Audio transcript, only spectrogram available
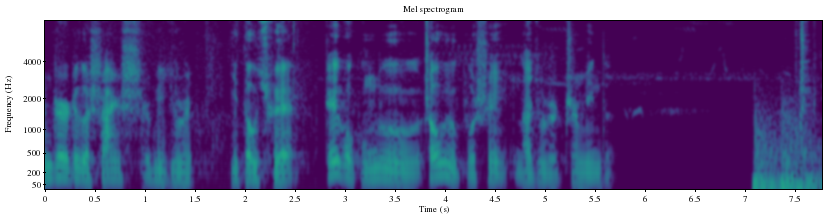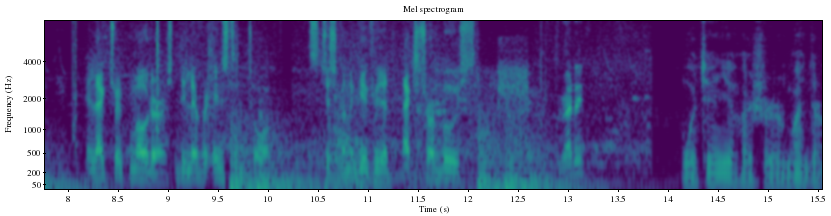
们这儿这个山石壁就是一刀缺，这个公路稍有不慎，那就是致命的。Electric motors deliver instant torque. It's just going to give you that extra boost. You ready? 我建议还是慢点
